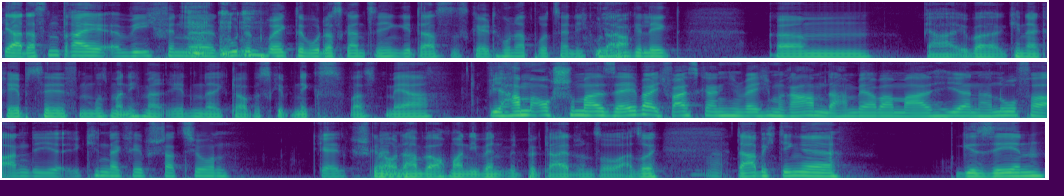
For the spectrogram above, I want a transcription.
ja, das sind drei, wie ich finde, gute Projekte, wo das Ganze hingeht. Da ist das Geld hundertprozentig gut Ja. angelegt. Ähm, ja, über Kinderkrebshilfen muss man nicht mehr reden. Ich glaube, es gibt nichts, was mehr. Wir haben auch schon mal selber, ich weiß gar nicht in welchem Rahmen, da haben wir aber mal hier in Hannover an die Kinderkrebsstation Geld gespendet. Genau, da haben wir auch mal ein Event mit begleitet und so. Also da habe ich Dinge gesehen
